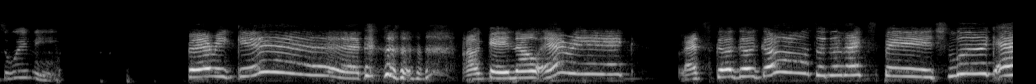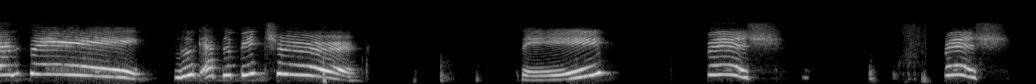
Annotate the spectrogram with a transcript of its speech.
Swimming， Very good. okay, now Eric, let's go, go, go to the next page. Look and see. Look at the picture. See? Fish. Fish.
